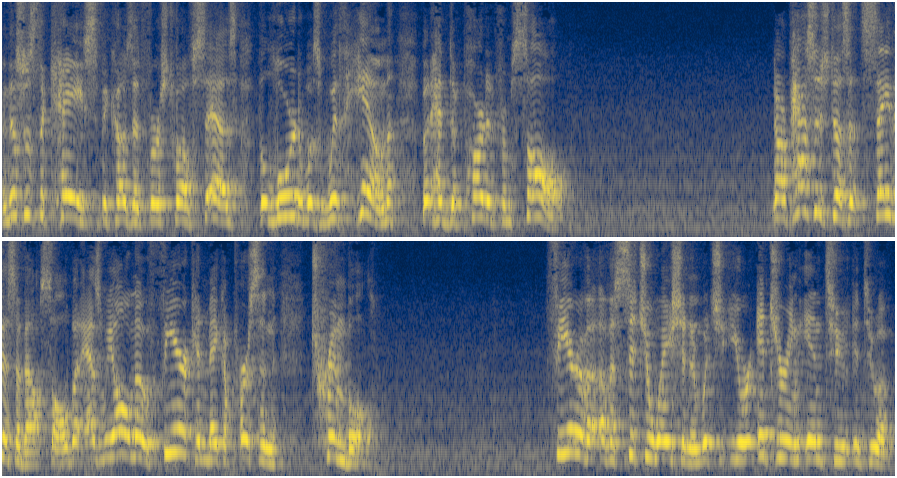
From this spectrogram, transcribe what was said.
And this was the case because, as verse 12 says, the Lord was with him, but had departed from Saul. Now, our passage doesn't say this about Saul, but as we all know, fear can make a person tremble. Fear of a, of a situation in which you're entering into, into, a,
